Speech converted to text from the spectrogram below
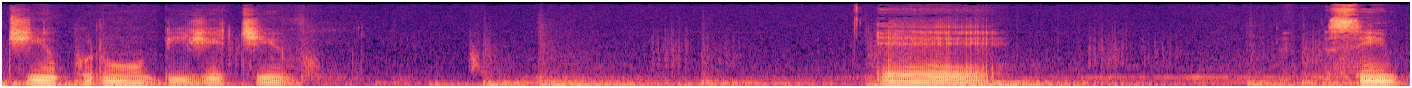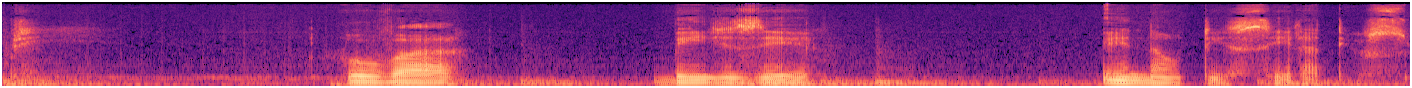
tinham por um objetivo é sempre louvar, bem dizer, enaltecer a Deus.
